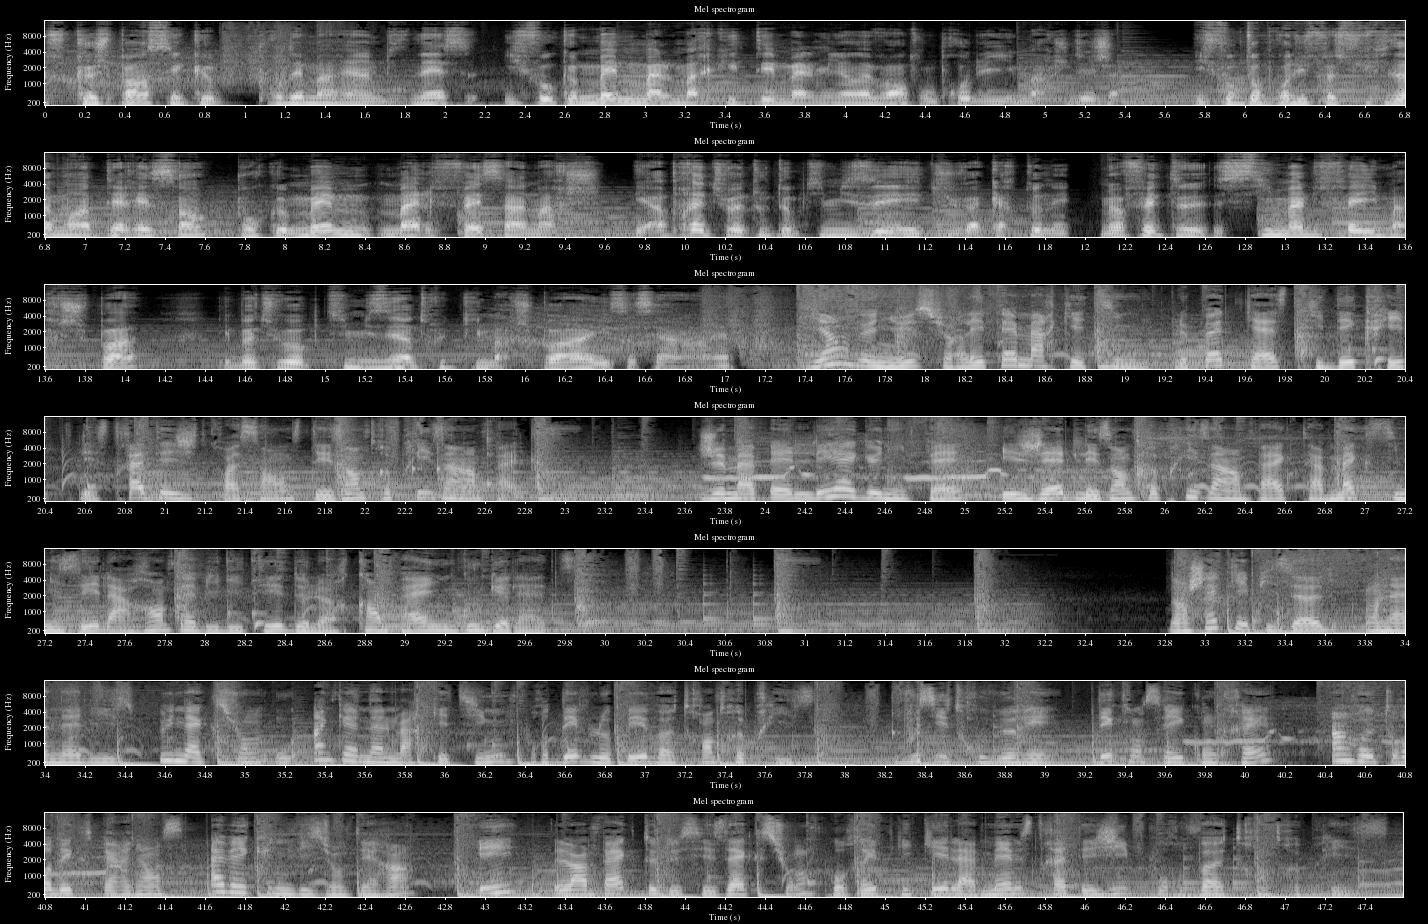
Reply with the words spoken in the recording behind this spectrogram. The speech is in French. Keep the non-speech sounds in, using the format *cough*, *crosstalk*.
Ce que je pense, c'est que pour démarrer un business, il faut que même mal marketé, mal mis en avant, ton produit marche déjà. Il faut que ton produit soit suffisamment intéressant pour que même mal fait, ça marche. Et après, tu vas tout optimiser et tu vas cartonner. Mais en fait, euh, si mal fait, il marche pas, et eh ben tu vas optimiser un truc qui marche pas et ça sert à rien. Bienvenue sur l'effet marketing, le podcast qui décrypte les stratégies de croissance des entreprises à impact. Je m'appelle Léa Guenifet et j'aide les entreprises à impact à maximiser la rentabilité de leur campagne Google Ads. Dans chaque épisode, on analyse une action ou un canal marketing pour développer votre entreprise. Vous y trouverez des conseils concrets, un retour d'expérience avec une vision terrain et l'impact de ces actions pour répliquer la même stratégie pour votre entreprise.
